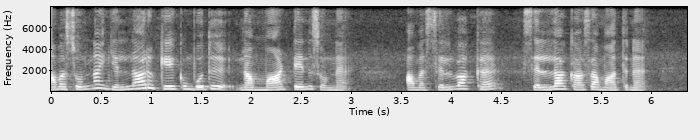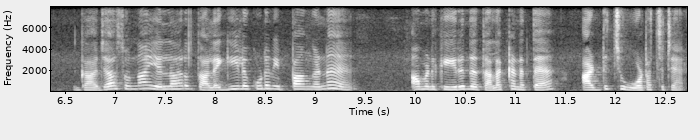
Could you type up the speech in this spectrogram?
அவன் சொன்னால் எல்லாரும் கேட்கும்போது நான் மாட்டேன்னு சொன்னேன். அவன் செல்வாக்க செல்லா காசாக மாற்றினேன் கஜா சொன்னால் எல்லாரும் தலைகீழ கூட நிற்பாங்கன்னு அவனுக்கு இருந்த தலக்கணத்தை அடித்து உடச்சிட்டேன்.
